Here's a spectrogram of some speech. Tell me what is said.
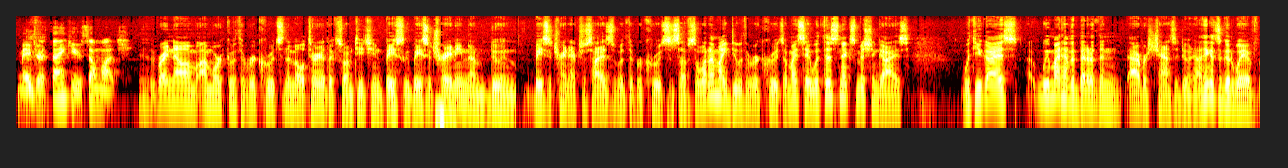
Major, thank you so much. Right now, I'm, I'm working with the recruits in the military. Like, so I'm teaching basically basic training. I'm doing basic training exercises with the recruits and stuff. So, what I might do with the recruits, I might say, with this next mission, guys, with you guys, we might have a better than average chance of doing it. I think it's a good way of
